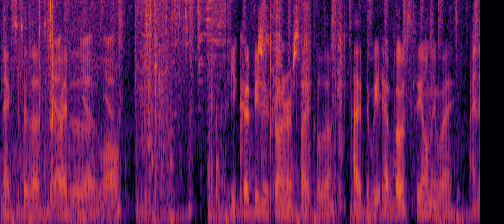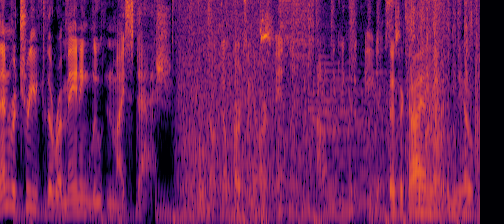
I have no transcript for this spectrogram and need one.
Next to the to the Yeah, right of the yeah, yeah. wall. He could be just going to recycle though. I, we, a boat's the only way. I then retrieved the remaining loot in my stash. Don't, don't go too hard, mainly. I don't think he could have beat us. There's a guy in the in the open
